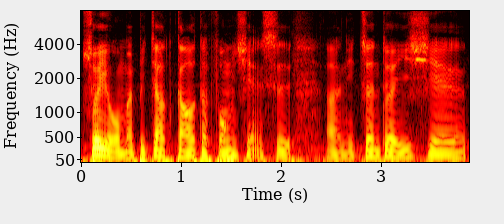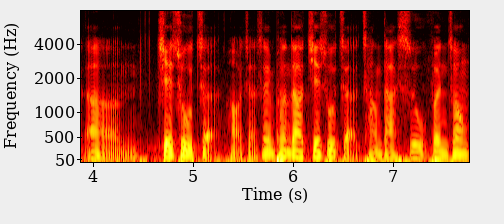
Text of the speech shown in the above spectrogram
所以，我们比较高的风险是，呃，你针对一些呃接触者，好，假设你碰到接触者长达十五分钟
